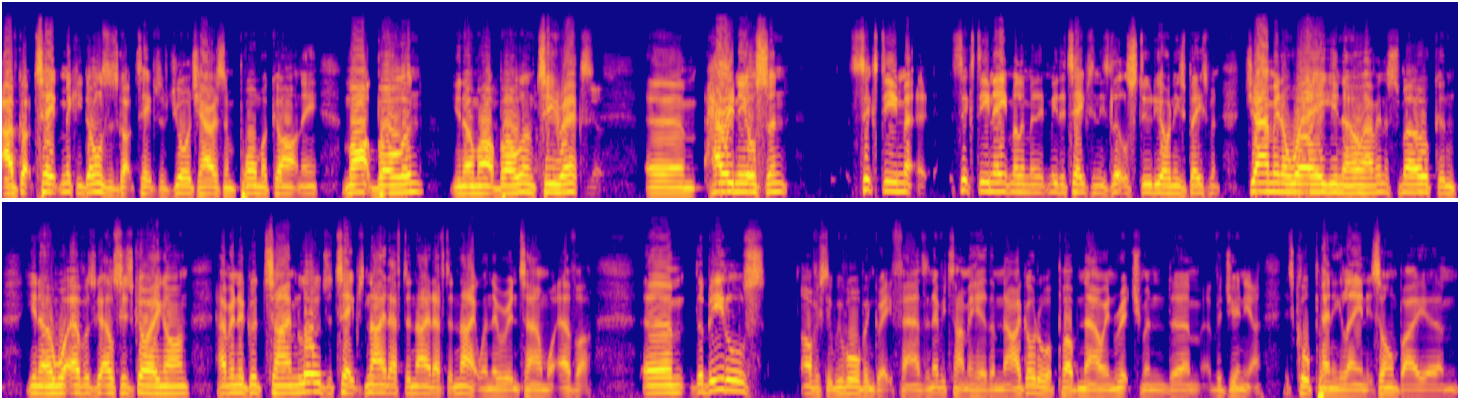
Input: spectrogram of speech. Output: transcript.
I've got tape, Micky Dolenz has got tapes of George Harrison, Paul McCartney, Marc Bolan, you know Marc Bolan, T Rex, um, Harry Nilsson, 16, uh, 16 8 millimeter tapes in his little studio in his basement, jamming away, you know, having a smoke and, you know, whatever else is going on, having a good time. Loads of tapes night after night after night when they were in town, whatever. Um, the Beatles, obviously, we've all been great fans, and every time I hear them now, I go to a pub now in Richmond, um, Virginia. It's called Penny Lane. It's owned by um,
